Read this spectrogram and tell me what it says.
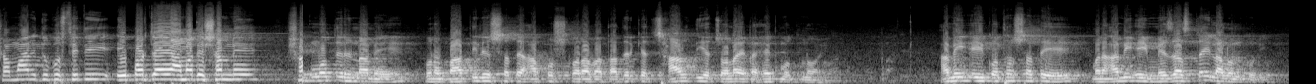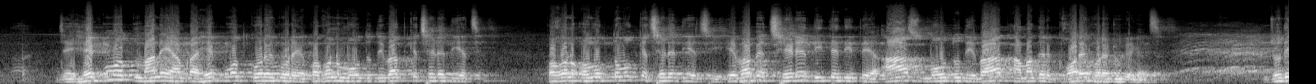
সম্মানিত উপস্থিতি এই পর্যায়ে আমাদের সামনে সম- হেকমতের নামে কোনো বাতিলের সাথে আপোষ করা বা তাদেরকে ছাড় দিয়ে চলা এটা হেকমত নয়। আমি এই কথার সাথে মানে আমি এই মেজাজটাই লালন করি যে হেকমত মানে আমরা হেকমত করে করে কখনো মৌদুদিবাদকে ছেড়ে দিয়েছি, কখনো অমুক তমুককে ছেড়ে দিয়েছি। এভাবে ছেড়ে দিতে দিতে আজ মৌদুদিবাদ আমাদের ঘরে ঘরে ঢুকে গেছে। যদি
